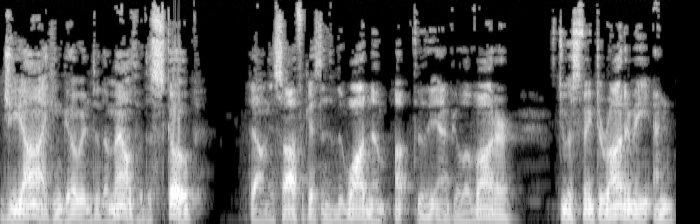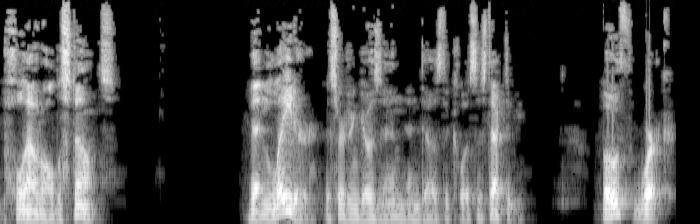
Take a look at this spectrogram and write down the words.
GI can go into the mouth with a scope, down the esophagus into the duodenum, up through the ampulla of Vater, do a sphincterotomy and pull out all the stones. Then later, the surgeon goes in and does the cholecystectomy. Both work.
